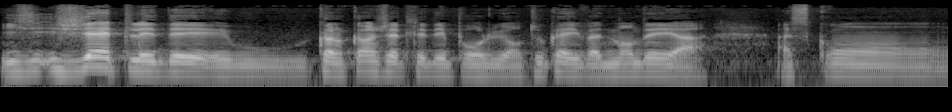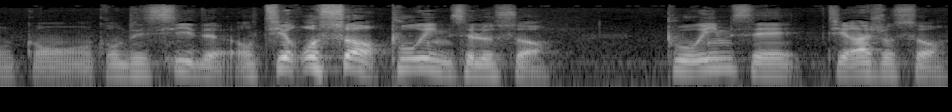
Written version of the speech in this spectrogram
Il jette les dés, ou quelqu'un jette les dés pour lui. En tout cas, il va demander à, ce qu'on décide. On tire au sort. Pourim, c'est le sort. Pourim, c'est tirage au sort.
